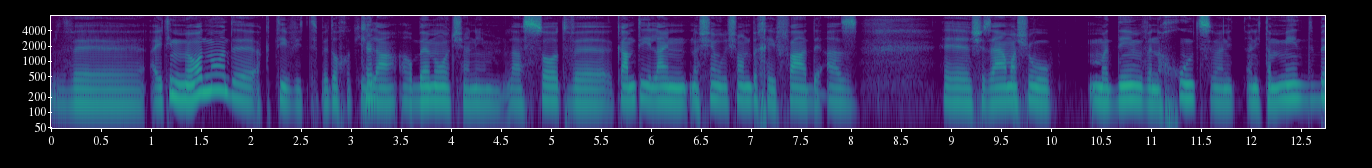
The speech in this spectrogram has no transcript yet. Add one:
והייתי מאוד מאוד uh, אקטיבית בתוך הקהילה, כן. הרבה מאוד שנים לעשות, והקמתי ליין נשים ראשון בחיפה דאז, uh, שזה היה משהו מדהים ונחוץ, ואני אני תמיד ב,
